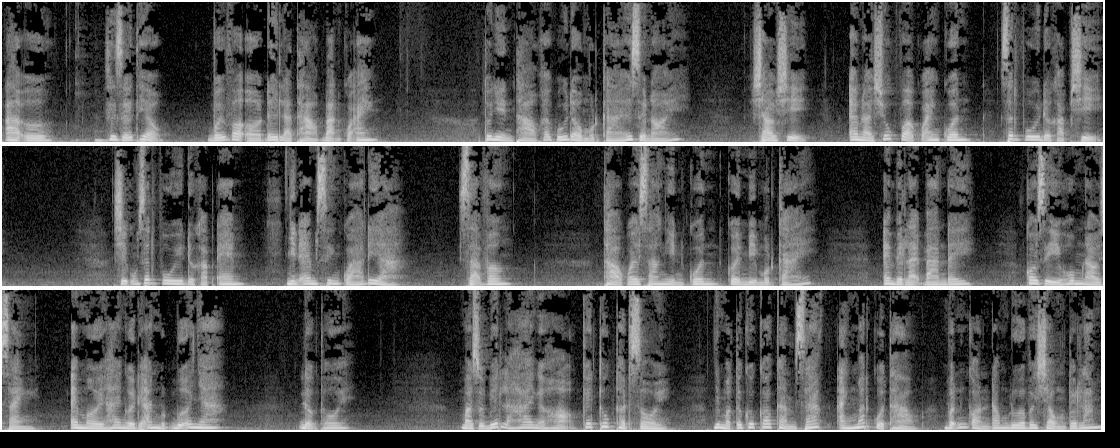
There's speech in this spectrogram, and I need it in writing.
À ừ. Xin giới thiệu, Với vợ ở đây là Thảo, bạn của anh. Tôi nhìn Thảo khẽ cúi đầu một cái rồi nói, Chào chị, Em là Trúc, vợ của anh Quân. Rất vui được gặp chị. Chị cũng rất vui được gặp em. Nhìn em xinh quá đi à? Dạ vâng. Thảo quay sang nhìn Quân, cười mỉm một cái. Em về lại bàn đây. Có gì hôm nào rảnh, Em mời hai người đi ăn một bữa nha. Được thôi. Mà dù biết là hai người họ kết thúc thật rồi, Nhưng mà tôi cứ có cảm giác Ánh mắt của Thảo vẫn còn đong đưa với chồng tôi lắm.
